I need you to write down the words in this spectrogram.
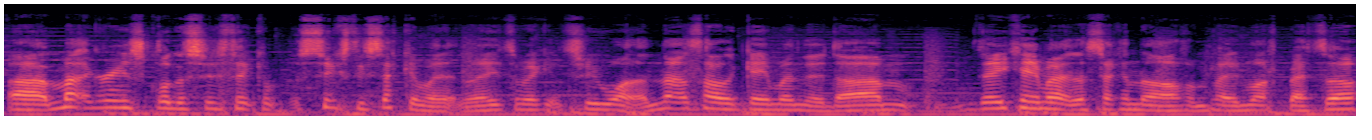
Uh, Matt Green scored the 62nd minute to make it 2-1, and that's how the game ended. Um, they came out in the second half and played much better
